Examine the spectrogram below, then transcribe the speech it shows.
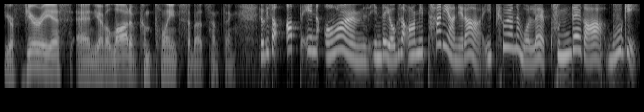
you're furious, and you have a lot of complaints about something. 여기서 up in arms인데 여기서 arm이 팔이 아니라 이 표현은 원래 군대가 무기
